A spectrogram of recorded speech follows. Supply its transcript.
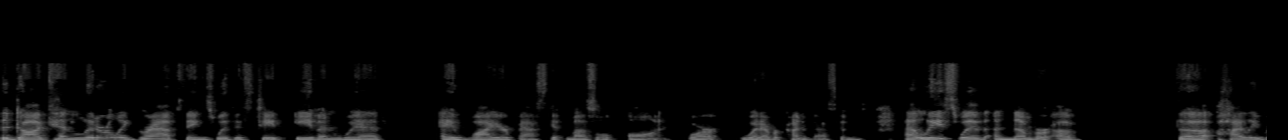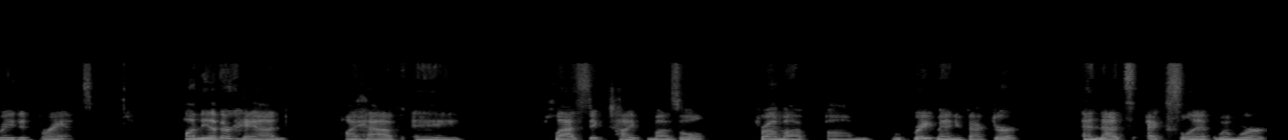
The dog can literally grab things with his teeth, even with a wire basket muzzle on or whatever kind of basket, at least with a number of the highly rated brands. On the other hand, I have a plastic type muzzle from a um, great manufacturer, and that's excellent when we're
